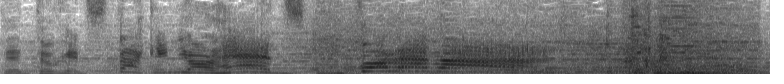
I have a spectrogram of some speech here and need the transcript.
to get stuck in your heads forever!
